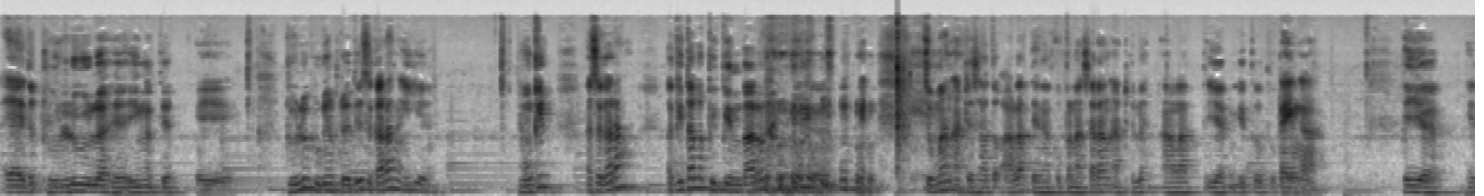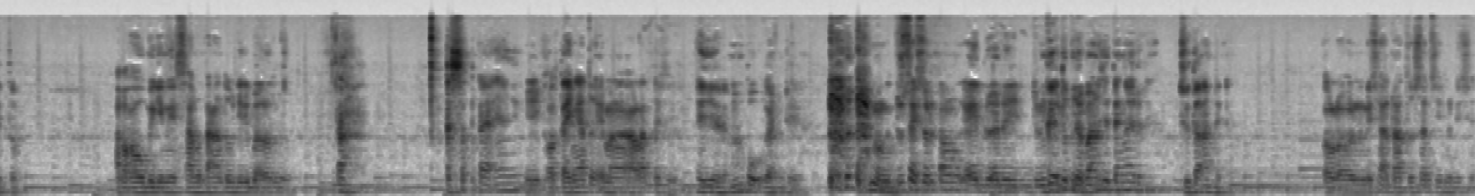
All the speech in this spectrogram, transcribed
ya itu dulu lah ya inget ya iya dulu bukan berarti sekarang iya mungkin nah, sekarang kita lebih pintar. Cuman ada satu alat yang aku penasaran adalah alat yang itu tuh. Tengah iya itu. Apa kamu bikin sarung tangan tuh jadi balon tuh? Ah kesep kayaknya nih. Iya kalau tengah tuh emang alatnya sih. Iya empuk kan dia. Emang itu saya suruh kamu kayak ada enggak itu berapaan sih tengah harganya? jutaan ya kalau Indonesia ratusan sih Indonesia.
